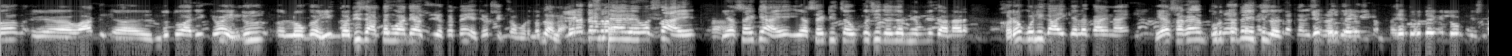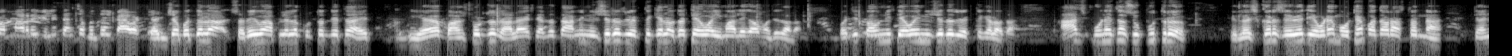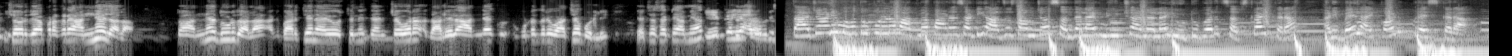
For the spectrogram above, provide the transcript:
वाद हिंदुत्ववादी किंवा हिंदू लोक ही कधीच आतंकवादी असू शकत नाही. याच्यावर शिक्कामोर्तब झाला. न्याय व्यवस्था आहे. एसआयटी आहे. एसआयटी चौकशी त्याच्यावर नेमली जाणार. खरं कोणी काय केलं काय नाही या सगळ्या पूर्तता येतील जे दुर्दैवी जे दुर्दैवी लोक निष्पाप मारले गेले त्यांच्याबद्दल काय वाटतं? त्यांच्याबद्दल सदैव आपल्याला कृतज्ञता आहेत या बांबस्फोट जो झालाय त्याचा तर आम्ही निषेधच व्यक्त केला होता तेव्हा हिमालयमध्ये झाला. पतित पाहुनी तेव्हाही निषेधच व्यक्त केला होता. आज पुण्याचा सुपुत्र लष्कर सेवेत एवढ्या मोठ्या पदावर असताना त्यांच्यावर ज्या प्रकारे अन्याय झाला तो अन्याय दूर झाला आणि भारतीय न्याय व्यवस्थेने त्यांच्यावर झालेला अन्याय कुठंतरी वाचा पडली याच्यासाठी आम्ही आज ताज्या आणि महत्त्वपूर्ण बातम्या पाहण्यासाठी आजच आमच्या संध्या लाईव्ह न्यूज चॅनलला यूट्यूबवर सबस्क्राईब करा आणि बेल आयकॉन प्रेस करा.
